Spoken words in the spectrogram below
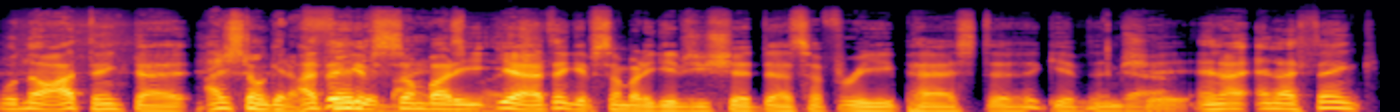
Well, no, I think that I just don't get I think if somebody, yeah, I think if somebody gives you shit, that's a free pass to give them Yeah. shit. And I and I think,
